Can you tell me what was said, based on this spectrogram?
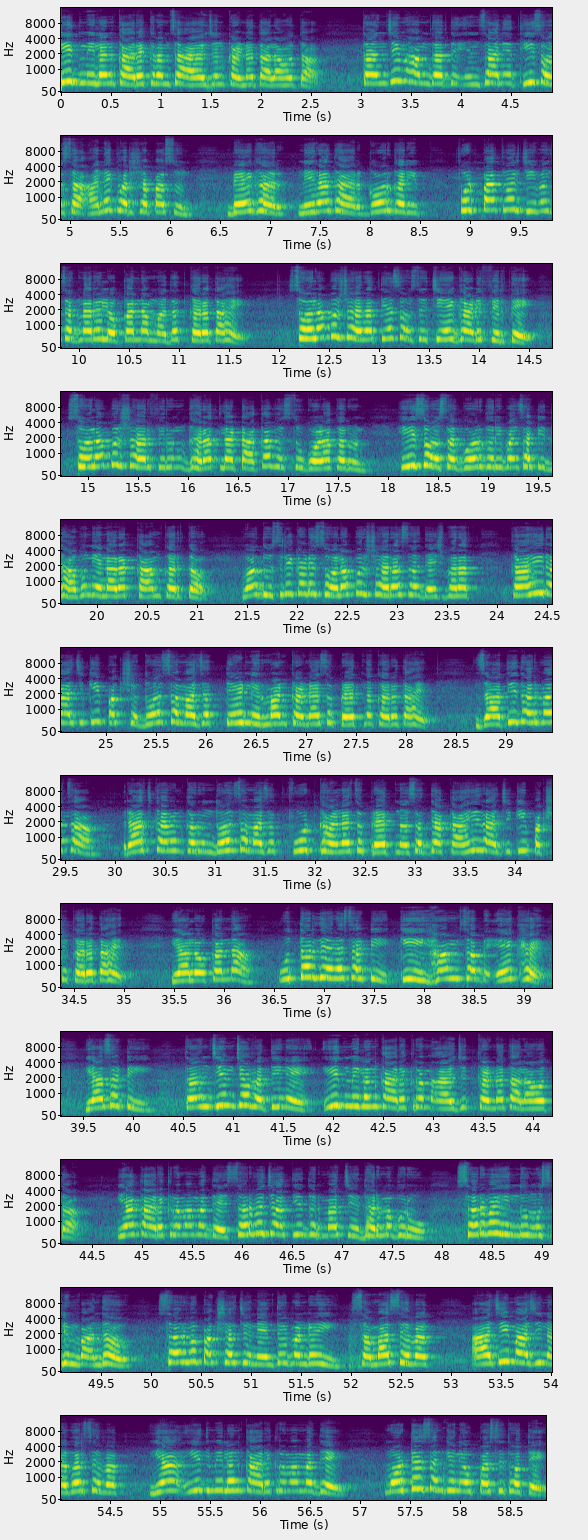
ईद मिलन कार्यक्रमचं आयोजन करण्यात आला होता. तंजीम हमदर्द इन्सानियत ही संस्था अनेक वर्षापासून बेघर निराधार गोरगरीब फुटपाथवर जीवन जगणाऱ्या लोकांना मदत करत आहे. सोलापूर शहरात या संस्थेची एक गाडी फिरते. सोलापूर शहर फिरून घरातला टाका वस्तू गोळा करून ही संस्था गोरगरिबांसाठी धावून येणारं काम करतं व दुसरीकडे सोलापूर शहरासह देशभरात काही राजकीय पक्ष दोन समाजात तेढ निर्माण करण्याचा प्रयत्न करत आहेत. जाती धर्माचा राजकारण करून दोन समाजात फूट घालण्याचा प्रयत्न सध्या काही राजकीय पक्ष करत आहेत. या लोकांना उत्तर देण्यासाठी की हम सब एक है यासाठी तंजीमच्या वतीने ईद मिलन कार्यक्रम आयोजित करण्यात आला होता. या कार्यक्रमामध्ये सर्व जातीय धर्माचे धर्मगुरू सर्व हिंदू मुस्लिम बांधव सर्व पक्षाचे नेते मंडळी समाजसेवक आजी माजी नगरसेवक या ईद मिलन कार्यक्रमामध्ये मोठ्या संख्येने उपस्थित होते.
